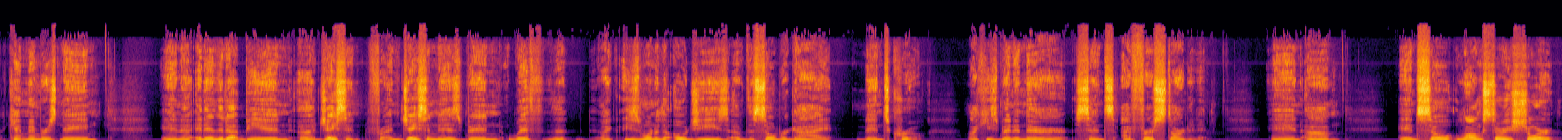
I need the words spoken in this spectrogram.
I can't remember his name, and uh, it ended up being uh, Jason. And Jason has been with the like he's one of the OGs of the sober guy men's crew. Like he's been in there since I first started it, and um, and so long story short,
